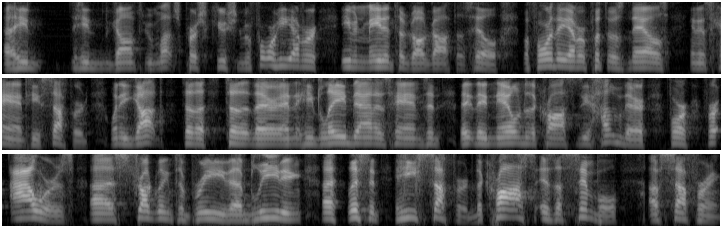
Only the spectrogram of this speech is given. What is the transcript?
Uh, he'd he'd gone through much persecution before he ever even made it to Golgotha's hill. Before they ever put those nails in his hand, he suffered. When he got to the to there and he laid down his hands and they, they nailed him to the cross as he hung there for for hours, uh, struggling to breathe, uh, bleeding. Uh, listen, he suffered. The cross is a symbol of suffering.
